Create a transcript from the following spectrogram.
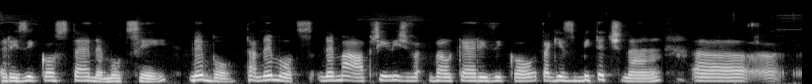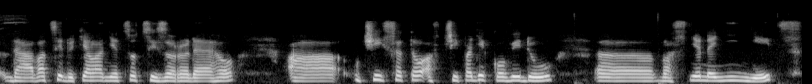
riziko z té nemoci, nebo ta nemoc nemá příliš velké riziko, tak je zbytečné uh, dávat si do těla něco cizorodého a učí se to a v případě covidu uh, vlastně není nic,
